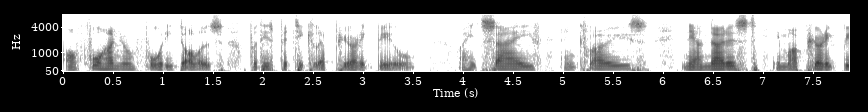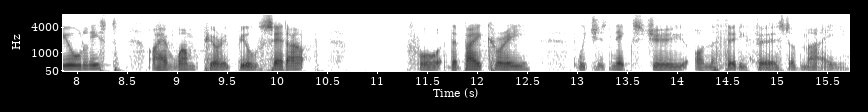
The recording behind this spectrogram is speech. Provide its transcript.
of $440 for this particular periodic bill. I hit save and close. Now notice in my periodic bill list, I have one periodic bill set up for the bakery, which is next due on the 31st of May.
